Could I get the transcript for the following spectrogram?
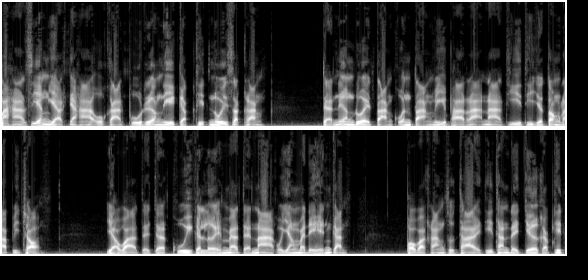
มหาเสี่ยงอยากจะหาโอกาสพูดเรื่องนี้กับทิศนุ้ยสักครั้ง แต่เนื่องด้วยต่างคนต่างมีภาระหน้าที่ที่จะต้องรับผิดชอบ อย่าว่าแต่จะคุยกันเลย แม้แต่หน้าก็ยังไม่ได้เห็นกัน เพราะว่าครั้งสุดท้ายที่ท่านได้เจอกับทิศ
